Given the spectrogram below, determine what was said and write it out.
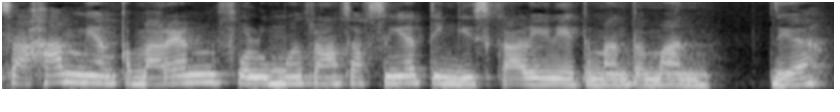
saham yang kemarin volume transaksinya tinggi sekali nih teman-teman, ya.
